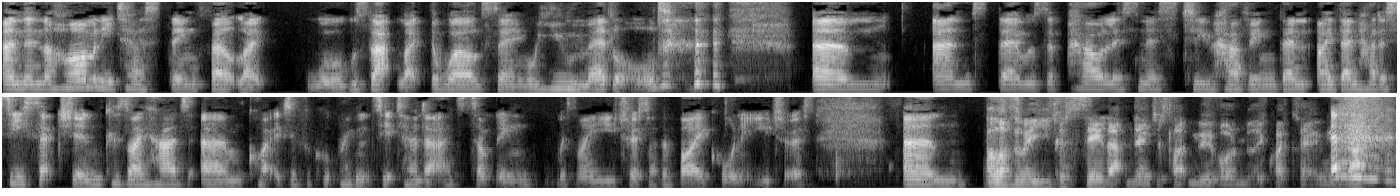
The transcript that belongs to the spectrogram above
And then the harmony test thing felt like well was that like the world saying well you meddled? Um and there was a powerlessness to having then i then had a c-section because i had um quite a difficult pregnancy. It turned out i had something with my uterus like a bicornuate uterus um I love the way you just say that and then just like move on really quickly. I mean, that,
